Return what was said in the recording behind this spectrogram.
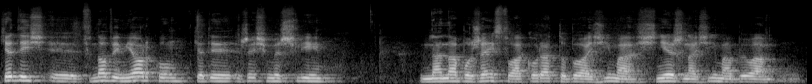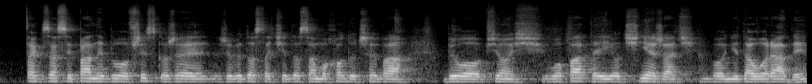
kiedyś y, w Nowym Jorku, kiedy żeśmy szli na nabożeństwo, akurat to była zima, śnieżna zima była, tak zasypane było wszystko, że żeby dostać się do samochodu trzeba było wziąć łopatę i odśnieżać, bo nie dało rady.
